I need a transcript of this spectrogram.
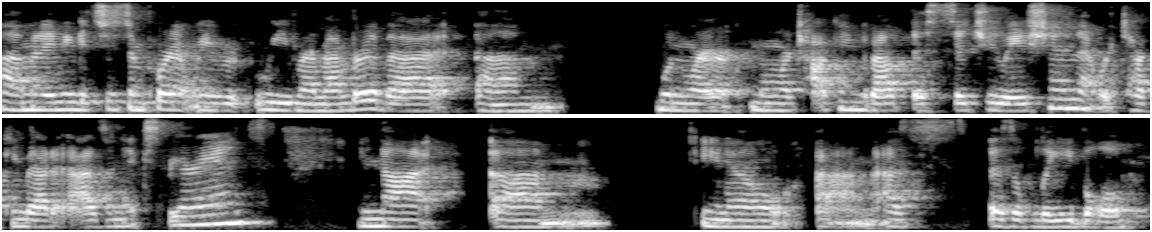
Um, and I think it's just important we we remember that um, when we're when we're talking about this situation, that we're talking about it as an experience, not um, you know um, as as a label,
